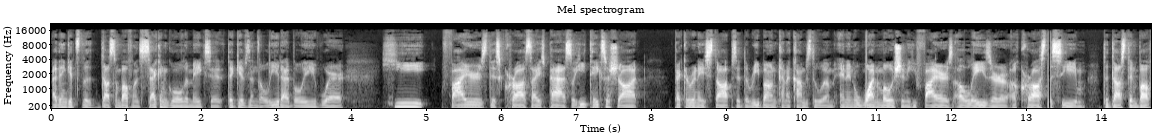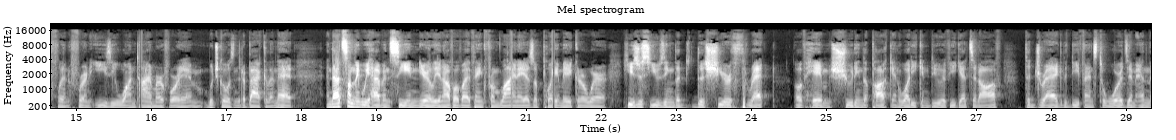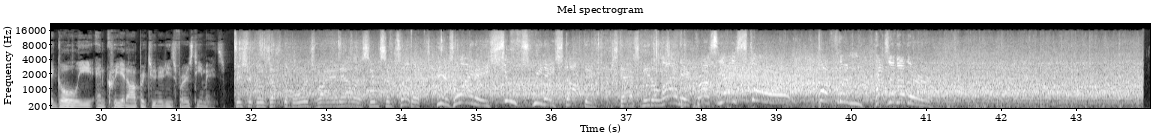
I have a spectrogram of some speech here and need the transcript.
I think it's the Dustin Byfuglien's second goal that makes it, that gives them the lead, I believe, where he fires this cross ice pass. So he takes a shot. Pekka Rinne stops it. The rebound kind of comes to him, and in one motion, he fires a laser across the seam to Dustin Byfuglien for an easy one timer for him, which goes into the back of the net. And that's something we haven't seen nearly enough of, I think, from Laine as a playmaker, where he's just using the the sheer threat of him shooting the puck and what he can do if he gets it off to drag the defense towards him and the goalie and create opportunities for his teammates. Fisher goes up the boards. Ryan Ellis in some trouble. Here's Laine shoots. Rinne stopped him. Stastny to Line across the ice. Score! Byfuglien has another.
